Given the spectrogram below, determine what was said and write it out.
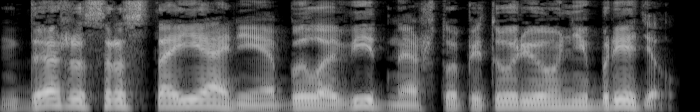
Даже с расстояния было видно, что Питурио не бредил.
